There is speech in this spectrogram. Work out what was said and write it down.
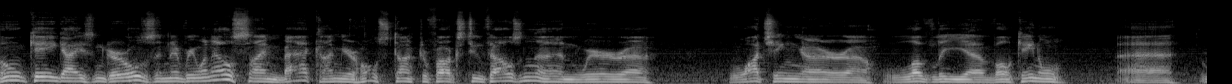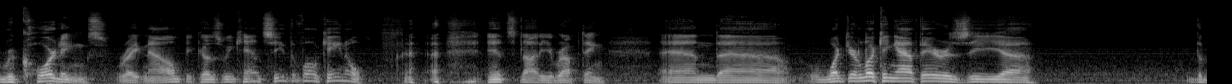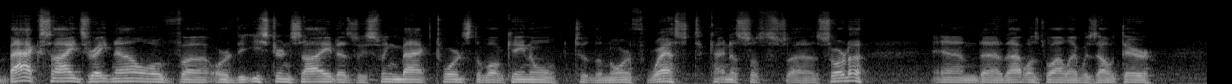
Okay, guys and girls, and everyone else, I'm back. I'm your host, Dr. Fox 2000, and we're uh, watching our uh, lovely uh, volcano uh, recordings right now because we can't see the volcano. it's not erupting. And uh, what you're looking at there is the uh, the back sides right now of uh, or the eastern side as we swing back towards the volcano to the northwest kind of uh, sorta. And uh, that was while I was out there.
